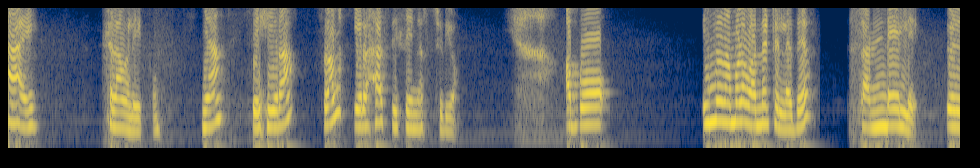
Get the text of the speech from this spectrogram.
ഹായ് അസ്സാം വലൈക്കും ഞാൻ Sehira from Irhas designer studio. അപ്പോ ഇന്ന് നമ്മൾ വന്നിട്ടുള്ളത് സൺഡേയിൽ ഒരു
